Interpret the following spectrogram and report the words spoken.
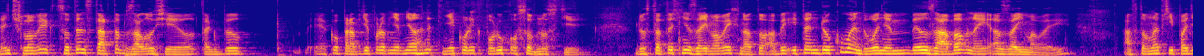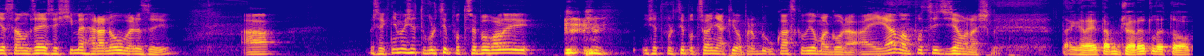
ten člověk, co ten startup založil, tak byl jako pravděpodobně měl hned několik poruch osobnosti. Dostatečně zajímavých na to, aby i ten dokument o něm byl zábavný a zajímavý. A v tomhle případě samozřejmě řešíme hranou verzi. A řekněme, že tvůrci potřebovali že tvůrci potřebovali nějaký opravdu ukázkového Magora a já mám pocit, že ho našli. Tak hraje tam Jared Leto,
